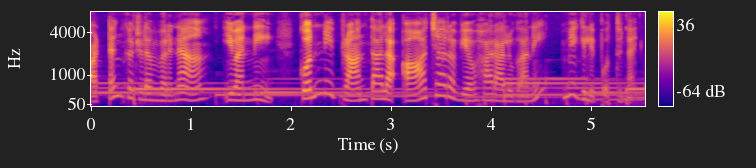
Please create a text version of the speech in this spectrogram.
పట్టం కట్టడం వలన ఇవన్నీ కొన్ని ప్రాంతాల ఆచార వ్యవహారాలుగానే మిగిలిపోతున్నాయి.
